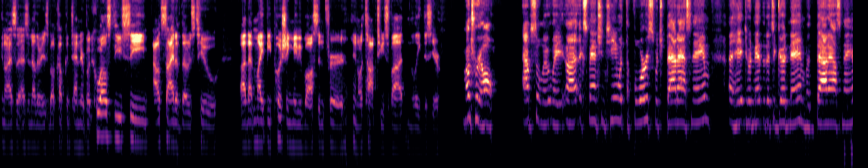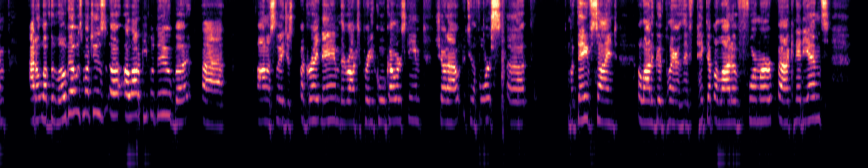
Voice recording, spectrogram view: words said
you know as a, as another Isobel Cup contender. But who else do you see outside of those two uh, that might be pushing maybe Boston for you know a top two spot in the league this year? Montreal, absolutely uh, expansion team with the Force, which badass name. I hate to admit that it's a good name, but badass name. I don't love the logo as much as uh, a lot of people do, but uh, honestly, just a great name. They rocked a pretty cool color scheme. Shout out to the Force. Uh, but they've signed a lot of good players. They've picked up a lot of former uh, Canadians.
